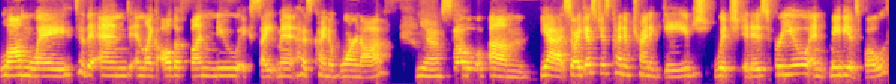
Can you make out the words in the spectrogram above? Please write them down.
long way to the end and like all the fun new excitement has kind of worn off yeah so um yeah so i guess just kind of trying to gauge which it is for you and maybe it's both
